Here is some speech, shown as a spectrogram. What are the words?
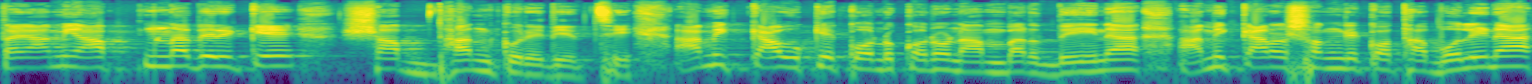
তাই আমি আপনাদেরকে সাবধান করে দিচ্ছি। আমি কাউকে কোনো কোনো নাম্বার দেই না, আমি কারোর সঙ্গে কথা বলি না,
